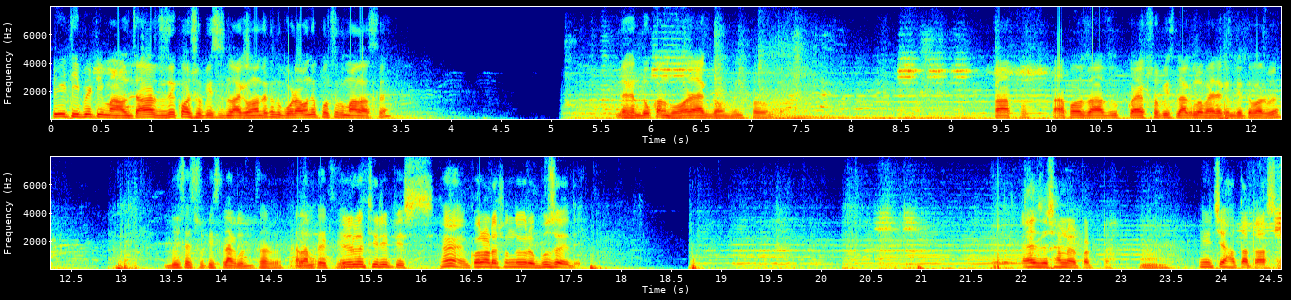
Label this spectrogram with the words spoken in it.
পেটি পেটি মাল যার যে কয়শো পিস লাগে ওনাদের কিন্তু গোডাউনে প্রচুর মাল আছে। দেখেন দোকান ভর একদম এই পর্যন্ত তারপর তারপর যা কয়েকশো পিস লাগল ভাইরা কিন্তু দিতে পারবে। দুই চারশো পিস লাগল দিতে পারবে। কালামকারি থ্রি হলো থ্রি পিস হ্যাঁ গলাটা সুন্দর করে বুঝাই দেয় এই যে সামনের পাটটা। নিচে হাতাটা আছে।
